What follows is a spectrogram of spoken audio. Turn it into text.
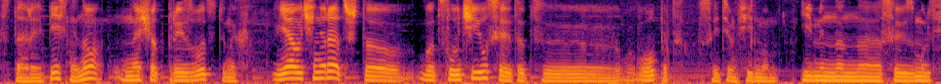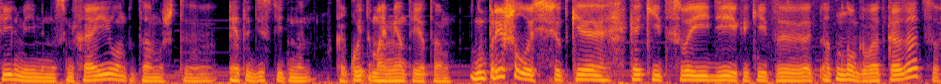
старые песни. Но насчет производственных, я очень рад, что вот случился этот э, опыт с этим фильмом именно на Союз мультфильме, именно с Михаилом, потому что это действительно какой-то момент я там... Ну, пришлось все-таки какие-то свои идеи, какие-то от многого отказаться.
